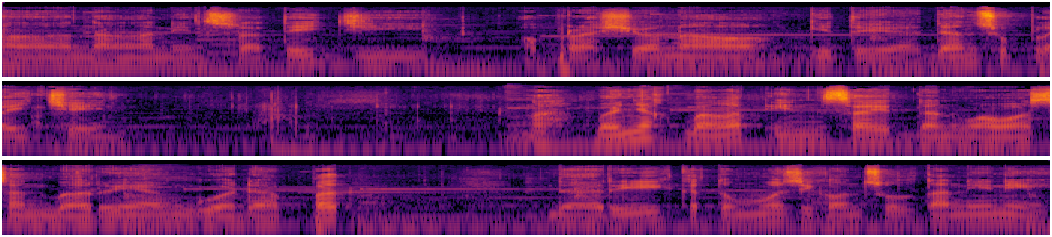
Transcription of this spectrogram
uh, nanganin strategi, operasional gitu ya, dan supply chain. Nah, banyak banget insight dan wawasan baru yang gue dapat dari ketemu si konsultan ini.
